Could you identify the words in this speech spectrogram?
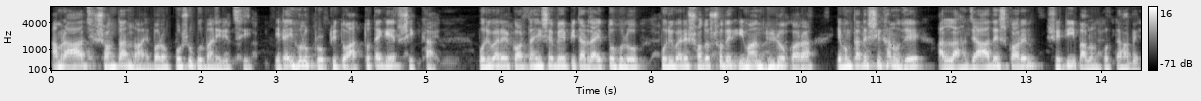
আমরা আজ সন্তান নয়, বরং পশু কুরবানি দিচ্ছি। এটাই হলো প্রকৃত আত্মত্যাগের শিক্ষা। পরিবারের কর্তা হিসেবে পিতার দায়িত্ব হলো পরিবারের সদস্যদের ইমান দৃঢ় করা এবং তাদের শেখানো যে আল্লাহ যা আদেশ করেন সেটিই পালন করতে হবে।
